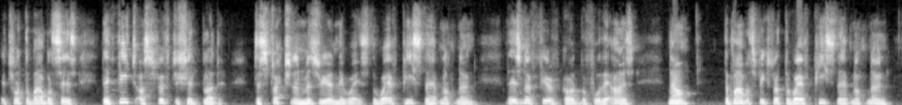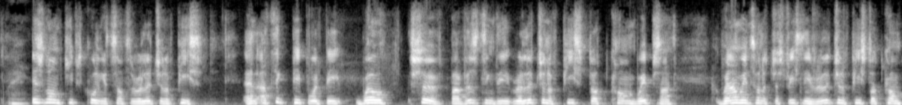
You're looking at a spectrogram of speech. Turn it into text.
it's what the Bible says their feet are swift to shed blood, destruction and misery are in their ways. The way of peace they have not known. There is no fear of God before their eyes. Now, the Bible speaks about the way of peace they have not known. Right. Islam keeps calling itself the religion of peace. And I think people would be well served by visiting the religionofpeace.com website. When I went on it just recently, religionofpeace.com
